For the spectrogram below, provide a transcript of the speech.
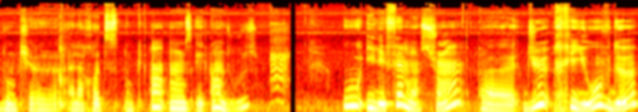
donc à la Chotz donc 1.11 et 1.12, où il est fait mention du chiyuv de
